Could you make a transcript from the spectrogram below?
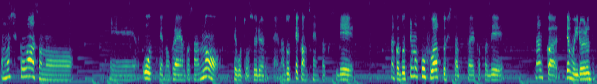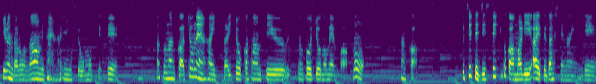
もしくは、その、えー大手のクライアントさんの仕事をするみたいな、どっちかの選択肢で、なんかどっちもこう、ふわっとした伝え方で、なんか、でもいろいろできるんだろうな、みたいな印象を持ってて、あとなんか、去年入った市岡さんっていう、うちの東京のメンバーも、なんか、うちって実績とかあまりあえて出してないんで、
